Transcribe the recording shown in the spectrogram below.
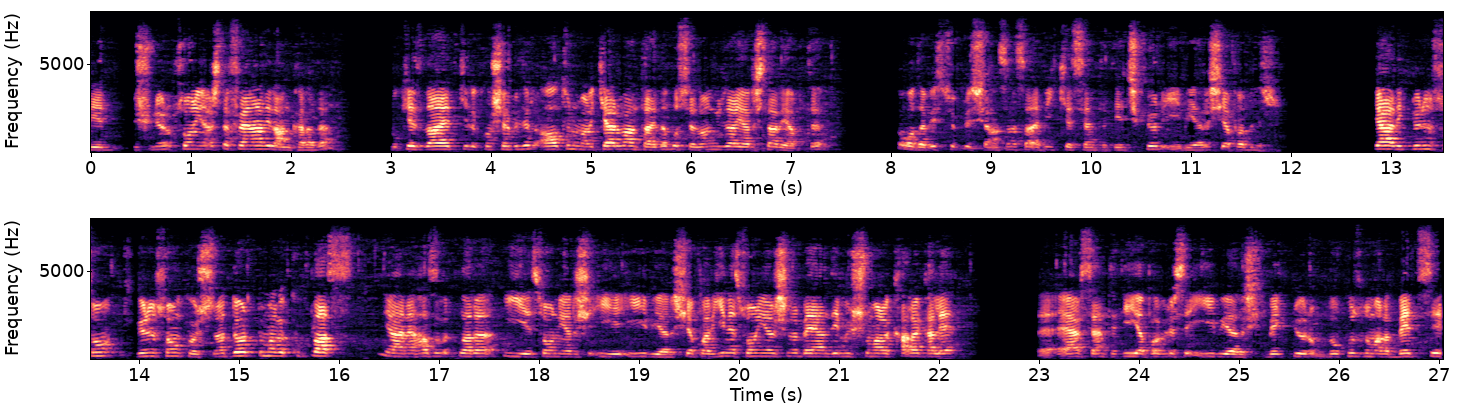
diye düşünüyorum. Son yarışta fena değil Ankara'da. Bu kez daha etkili koşabilir. 6 numara Kervantay da bu sezon güzel yarışlar yaptı. O da bir sürpriz şansına sahip. İlk kez sentetiğe çıkıyor. İyi bir yarış yapabilir. Geldik günün son günün son koşusuna. 4 numara Kuplas yani hazırlıkları iyi, son yarışı iyi, iyi bir yarış yapar. Yine son yarışını beğendiğim 3 numara Karakale e, eğer sentetiği yapabilirse iyi bir yarış bekliyorum. 9 numara Betsy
